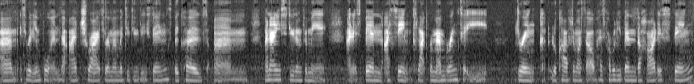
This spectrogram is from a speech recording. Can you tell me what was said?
um it's really important that i try to remember to do these things because um my nan used to do them for me. And it's been i think like remembering to eat drink look after myself has probably been the hardest thing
